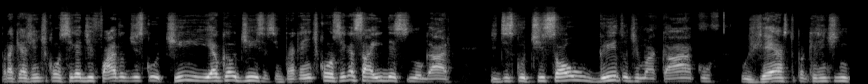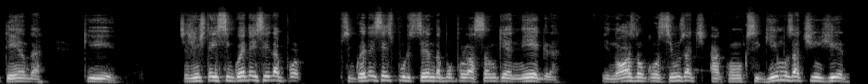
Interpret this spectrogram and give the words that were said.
para que a gente consiga de fato discutir, e é o que eu disse, assim, para que a gente consiga sair desse lugar de discutir só o grito de macaco, o gesto, para que a gente entenda que se a gente tem 56 da, 56% da população que é negra e nós não conseguimos, conseguimos atingir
